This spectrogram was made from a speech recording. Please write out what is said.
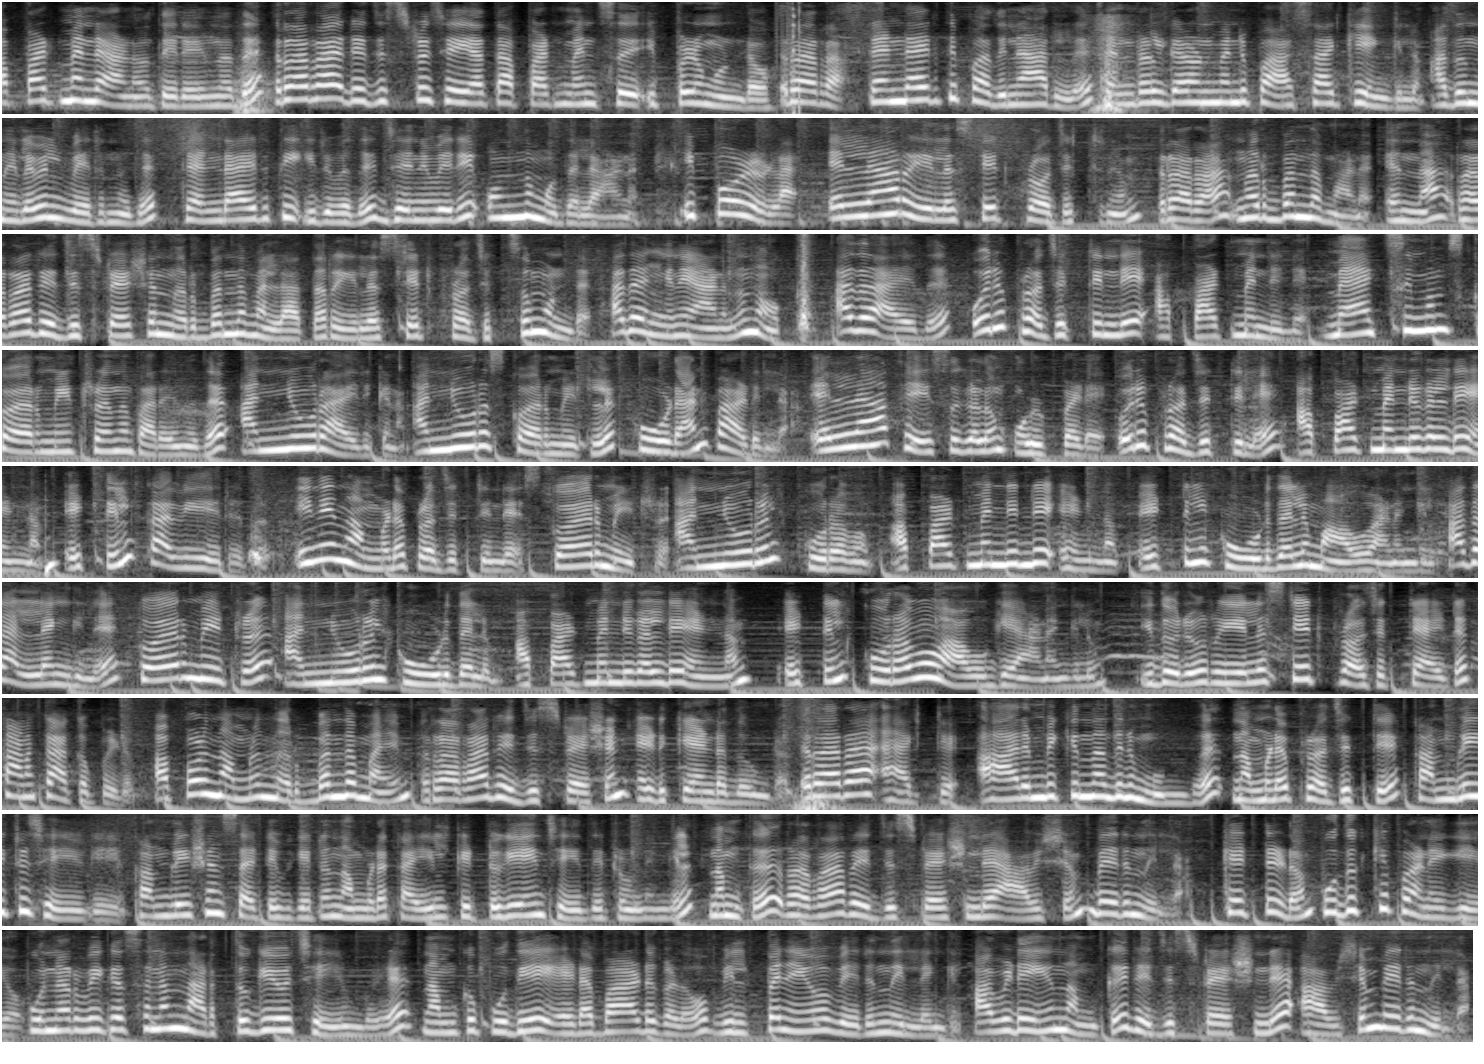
Apartment ആണോ തിരയുന്നത്? ററ register ചെയ്യാത്ത അപ്പാർട്ട്മെന്റ്സ് ഇപ്പോഴും ഉണ്ടോ? ററ രണ്ടായിരത്തി പതിനാറിൽ സെൻട്രൽ ഗവൺമെന്റ് പാസ്സാക്കിയെങ്കിലും അത് നിലവിൽ വരുന്നത് രണ്ടായിരത്തി ഇരുപത് ജനുവരി ഒന്ന് മുതലാണ്. ഇപ്പോഴുള്ള എല്ലാ റിയൽ എസ്റ്റേറ്റ് പ്രോജക്റ്റിനും ററ നിർബന്ധമാണ്. എന്നാൽ ററ രജിസ്ട്രേഷൻ നിർബന്ധമല്ലാത്ത റിയൽ എസ്റ്റേറ്റ് പ്രോജക്ട്സും ഉണ്ട്. അതെങ്ങനെയാണെന്ന് നോക്കാം. അതായത് ഒരു പ്രൊജക്ടിന്റെ അപ്പാർട്ട്മെന്റിന്റെ മാക്സിമം സ്ക്വയർ മീറ്റർ എന്ന് പറയുന്നത് അഞ്ഞൂറായിരിക്കണം. അഞ്ഞൂറ് സ്ക്വയർ മീറ്ററിൽ കൂടാൻ പാടില്ല. എല്ലാ ഫേസുകളും ഉൾപ്പെടെ ഒരു പ്രൊജക്റ്റിലെ അപ്പാർട്ട്മെന്റുകളുടെ എണ്ണം എട്ടിൽ കവിയരുത്. ഇനി നമ്മുടെ പ്രൊജക്ടിന്റെ സ്ക്വയർ മീറ്റർ അഞ്ഞൂറിൽ കുറവും അപ്പാർട്ട്മെന്റിന്റെ എണ്ണം എട്ടിൽ കൂടുതലും ആവുകയാണെങ്കിൽ അതല്ലെങ്കിൽ സ്ക്വയർ മീറ്റർ അഞ്ഞൂറിൽ കൂടുതലും അപ്പാർട്ട്മെന്റുകളുടെ എണ്ണം എട്ടിൽ കുറവും ആവുകയാണെങ്കിലും ഇതൊരു റിയൽ എസ്റ്റേറ്റ് പ്രോജക്റ്റ് ആയിട്ട് കണക്കാക്കപ്പെടും. അപ്പോൾ നമ്മൾ നിർബന്ധമായും റെറ രജിസ്ട്രേഷൻ എടുക്കേണ്ടതുണ്ട്. ററ ആക്ട് ആരംഭിക്കുന്നതിന് മുമ്പ് നമ്മുടെ പ്രൊജക്റ്റ് കംപ്ലീറ്റ് ചെയ്യുകയും കംപ്ലീഷൻ സർട്ടിഫിക്കറ്റ് നമ്മുടെ കയ്യിൽ കിട്ടുകയും ചെയ്തിട്ടുണ്ടെങ്കിൽ നമുക്ക് ററ രജിസ്ട്രേഷന്റെ ആവശ്യം വരുന്നില്ല. കെട്ടിടം പുതുക്കി പണിയുകയോ പുനർവികസനം നടത്തുകയോ ചെയ്യുമ്പോൾ നമുക്ക് പുതിയ ഇടപാടുകളോ വിൽപ്പനയോ വരുന്നില്ലെങ്കിൽ അവിടെയും നമുക്ക് രജിസ്ട്രേഷന്റെ ആവശ്യം വരുന്നില്ല.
